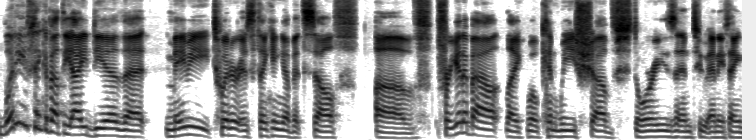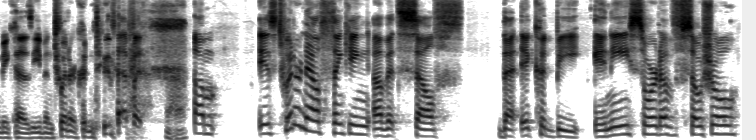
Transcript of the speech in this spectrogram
what do you think about the idea that maybe Twitter is thinking of itself of forget about like well can we shove stories into anything because even twitter couldn't do that but uh-huh. um, is twitter now thinking of itself that it could be any sort of social?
